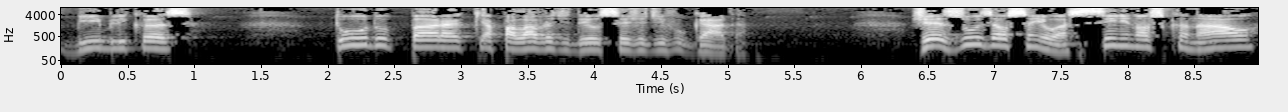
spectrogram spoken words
bíblicas, tudo para que a palavra de Deus seja divulgada. Jesus é o Senhor. Assine nosso canal.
